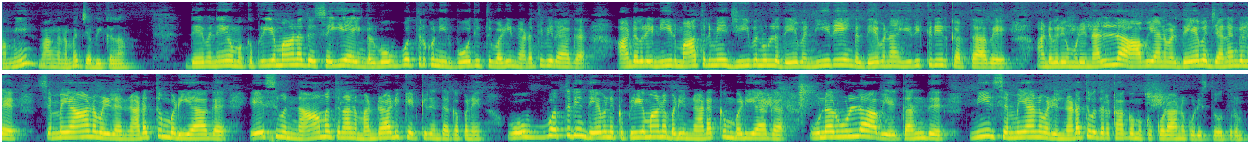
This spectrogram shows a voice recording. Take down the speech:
ஆமீன். வாங்க நம்ம ஜெபிக்கலாம். தேவனே உமக்கு பிரியமானதை செய்ய எங்கள் ஒவ்வொருத்தருக்கும் நீர் போதித்து வழி நடத்துவீராக. ஆண்டவரே நீர் மாத்திரமே ஜீவனுள்ள தேவன். நீரே எங்கள் தேவனாக இருக்கிறீர் கர்த்தாவே. ஆண்டவரே உங்களுடைய நல்ல ஆவியானவர் தேவ ஜனங்களே செம்மையான வழியில் நடத்தும்படியாக இயேசுவின் நாமத்தினால் மன்றாடி கேட்கிறேன் தகப்பனே. ஒவ்வொருத்தரையும் தேவனுக்கு பிரியமானபடி நடக்கும்படியாக உணர்வுள்ள ஆவியை தந்து நீர் செம்மையான வழியில் நடத்துவதற்காக உமக்கு கொடான கொடி ஸ்தோத்திரம்.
